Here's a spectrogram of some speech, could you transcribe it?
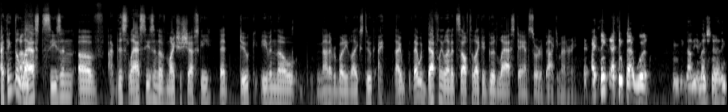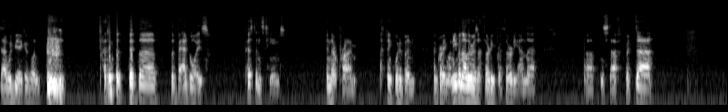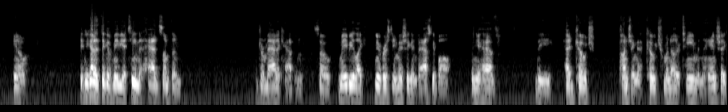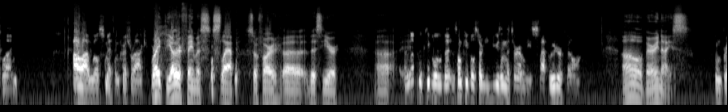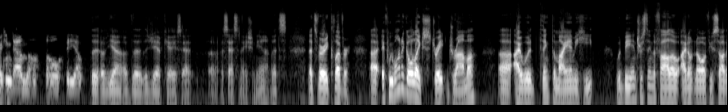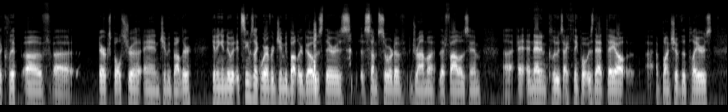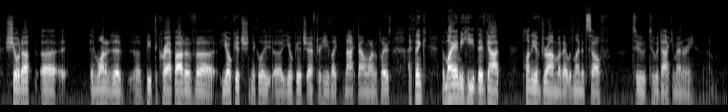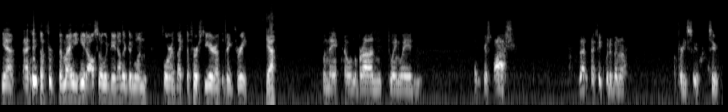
I think the Uh, last season of uh, this last season of Mike Krzyzewski at Duke, even though not everybody likes Duke, I, I that would definitely lend itself to like a good Last Dance sort of documentary. I think I think that would. Now that you mention it, I think that would be a good one. I think the, the the the Bad Boys Pistons teams in their prime, I think would have been a great one. Even though there is a thirty for thirty on that uh, and stuff, but uh, you know, if you got to think of maybe a team that had something dramatic happen. So maybe like University of Michigan basketball, when you have the head coach punching a coach from another team in the handshake line, a la Will Smith and Chris Rock. Right, the other famous slap so far uh, this year. Uh, I love the people that some people started using the term the Slapruder film oh, very nice. when breaking down the the whole video. The of yeah of the the JFK assa- uh, assassination. Yeah, that's that's very clever. Uh, if we want to go like straight drama, uh, I would think the Miami Heat would be interesting to follow. I don't know if you saw the clip of uh, Erik Spoelstra and Jimmy Butler getting into it. It seems like wherever Jimmy Butler goes, there is some sort of drama that follows him, uh, and that includes, I think, what was that? They all a bunch of the players showed up and wanted to uh, beat the crap out of uh, Jokic, Nikola uh, Jokic, after he like knocked down one of the players. I think the Miami Heat they've got plenty of drama that would lend itself to to a documentary. Um, Yeah, I think the the Miami Heat also would be another good one for like the first year of the Big Three. Yeah. when they you know LeBron, Dwyane Wade, and, and Chris Bosh. That I think would have been a, a pretty suit too.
